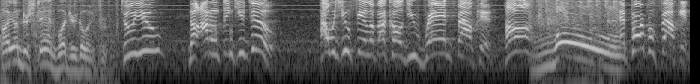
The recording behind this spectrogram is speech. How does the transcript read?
I understand what you're going through. Do you? No, I don't think you do. How would you feel if I called you Red Falcon? Huh? Whoa! And Purple Falcon.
